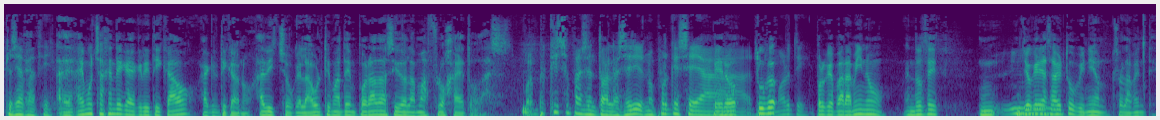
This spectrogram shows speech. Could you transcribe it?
Que sea fácil. Eh, Hay mucha gente que ha criticado, ha criticado no, ha dicho que la última temporada ha sido la más floja de todas. Bueno, porque eso pasa en todas las series, no porque sea Pero Rick tú, Morty. porque para mí no. Entonces, mm, yo quería saber tu opinión solamente.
